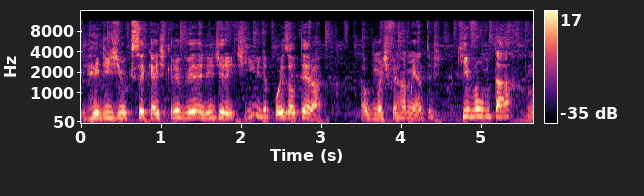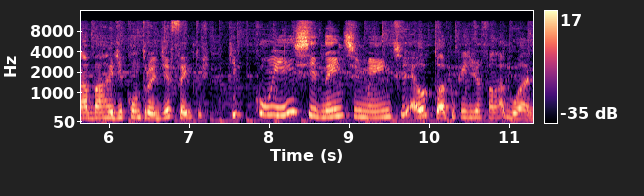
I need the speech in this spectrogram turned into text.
redigir o que você quer escrever ali direitinho e depois alterar algumas ferramentas que vão estar na barra de controle de efeitos que coincidentemente é o tópico que a gente vai falar agora.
